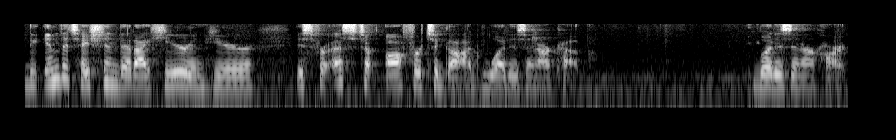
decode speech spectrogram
the invitation that I hear in here is for us to offer to God what is in our cup, what is in our heart.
